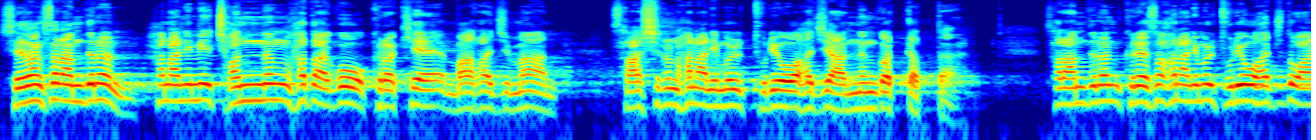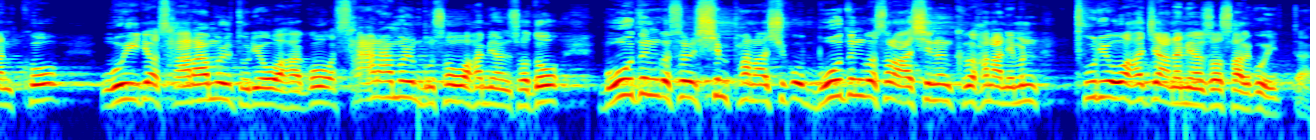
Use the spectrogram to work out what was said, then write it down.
세상 사람들은 하나님이 전능하다고 그렇게 말하지만 사실은 하나님을 두려워하지 않는 것 같다. 사람들은 그래서 하나님을 두려워하지도 않고 오히려 사람을 두려워하고 사람을 무서워하면서도 모든 것을 심판하시고 모든 것을 아시는 그 하나님은 두려워하지 않으면서 살고 있다.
